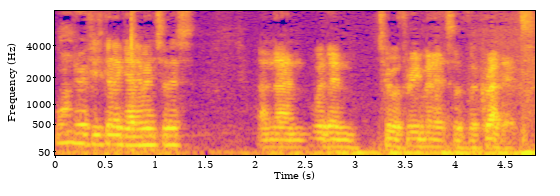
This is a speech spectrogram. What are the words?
Wonder if he's going to get him into this." And then within two or three minutes of the credits,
